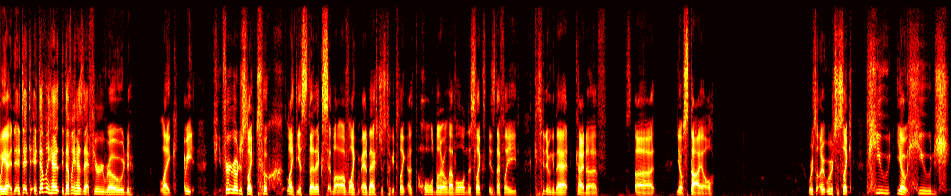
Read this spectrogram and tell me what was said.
but yeah, it, it, it definitely has it definitely has that Fury Road, like I mean, Fury Road just like took like the aesthetics and of like Mad Max just took it to like a whole another level, and this like is definitely continuing that kind of uh you know style, where it's, where it's just like huge you know huge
